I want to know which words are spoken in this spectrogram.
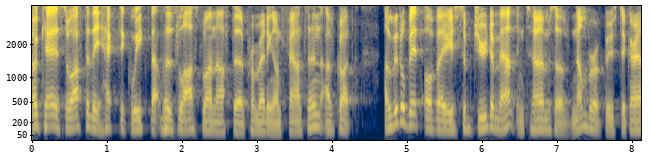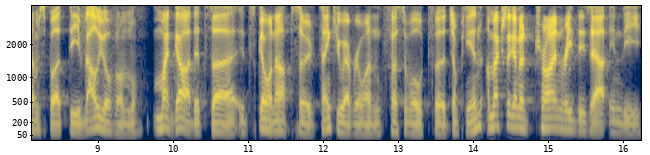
Okay, so after the hectic week that was last one after promoting on Fountain, I've got a little bit of a subdued amount in terms of number of boostergrams, but the value of them, my God, it's uh, it's going up. So thank you everyone, first of all, for jumping in. I'm actually going to try and read these out in the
